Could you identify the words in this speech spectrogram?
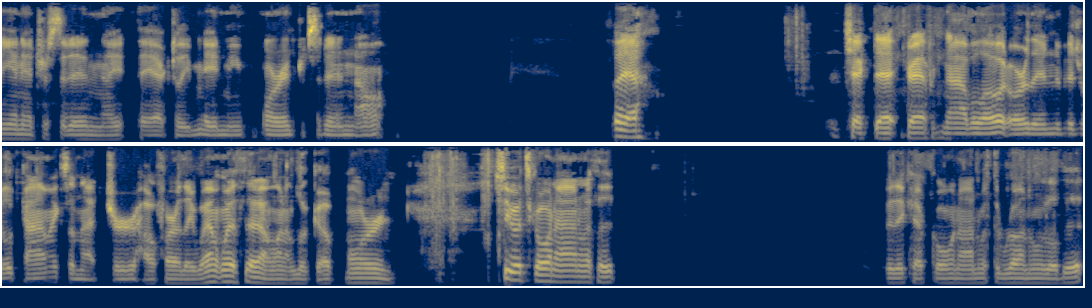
being interested in, they, they actually made me more interested in now. So yeah, check that graphic novel out or the individual comics. I'm not sure how far they went with it. I want to look up more and see what's going on with it. They kept going on with the run a little bit.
